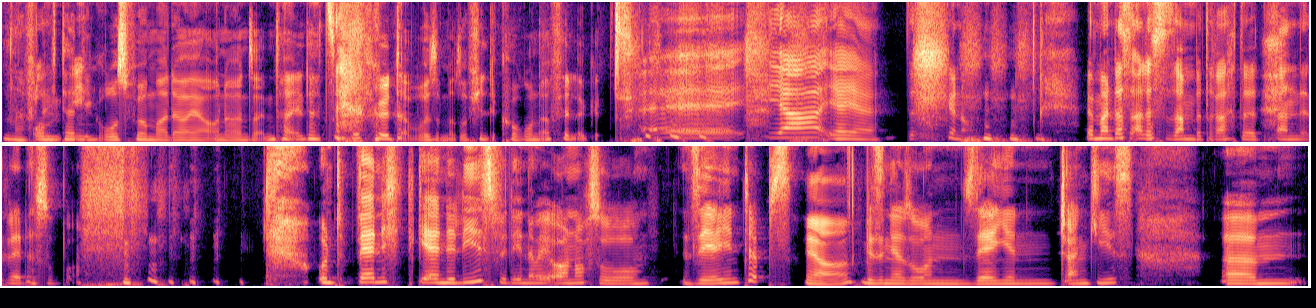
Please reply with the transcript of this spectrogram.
Na, vielleicht um hat die Großfirma da ja auch noch seinen Teil dazu geführt, da wo es immer so viele Corona-Fälle gibt. Äh, ja, ja, ja, genau. Wenn man das alles zusammen betrachtet, dann wäre das super. Und wer nicht gerne liest, für den habe ich auch noch so Serientipps. Ja. Wir sind ja so ein Serien-Junkies. Ähm,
